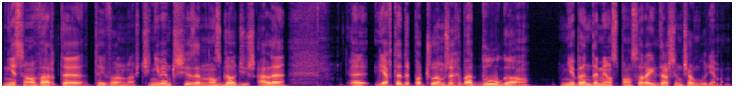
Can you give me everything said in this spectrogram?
nie są warte tej wolności. Nie wiem, czy się ze mną zgodzisz, ale e, ja wtedy poczułem, że chyba długo nie będę miał sponsora i w dalszym ciągu nie mam.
